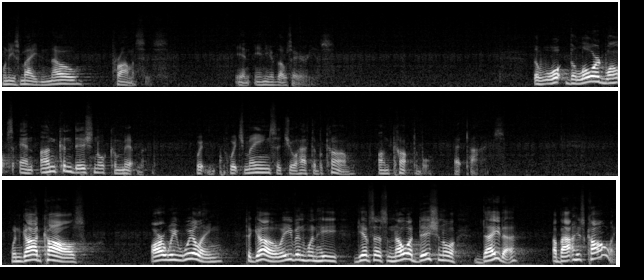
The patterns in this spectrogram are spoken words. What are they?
when he's made no promises in any of those areas? The, the Lord wants an unconditional commitment, which, which means that you'll have to become uncomfortable at times. When God calls, are we willing to go even when He gives us no additional data about His calling?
